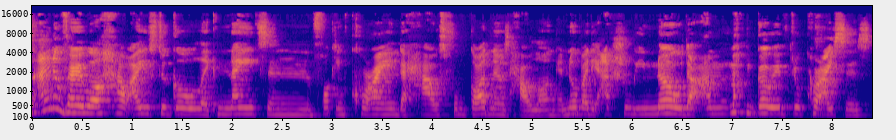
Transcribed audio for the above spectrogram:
I know very well how I used to go like nights and fucking cry in the house for God knows how long, and nobody actually know that I'm going through crisis.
